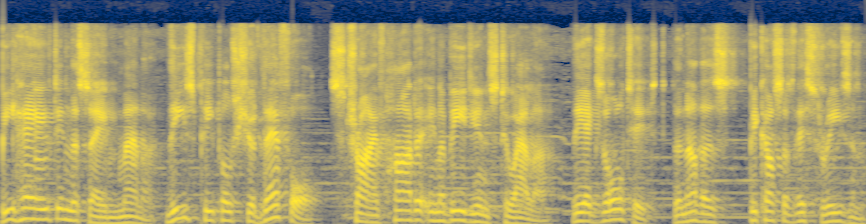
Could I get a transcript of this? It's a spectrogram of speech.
behaved in the same manner. These people should therefore strive harder in obedience to Allah, the Exalted, than others, because of this reason.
